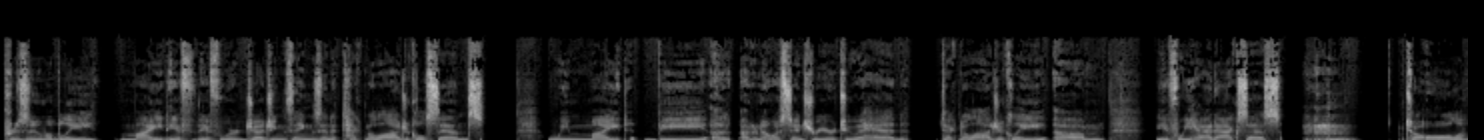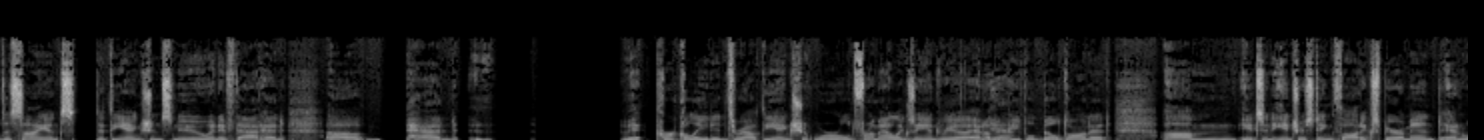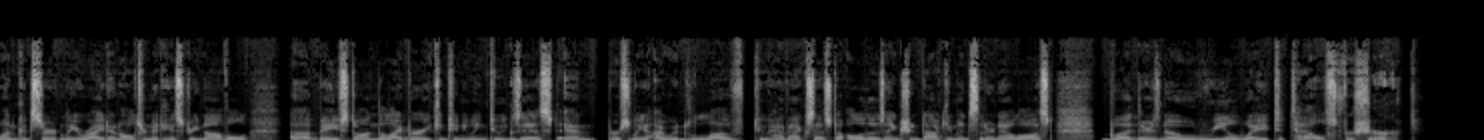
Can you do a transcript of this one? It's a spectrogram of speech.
presumably might, if if we're judging things in a technological sense, we might be I I don't know a century or two ahead technologically um, if we had access to all of the science that the ancients knew, and if that had uh, had percolated throughout the ancient world from Alexandria and other Yeah. people built on it. Um, it's an interesting thought experiment, and one could certainly write an alternate history novel uh, based on the library continuing to exist. And personally, I would love to have access to all of those ancient documents that are now lost, but there's no real way to tell for sure.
